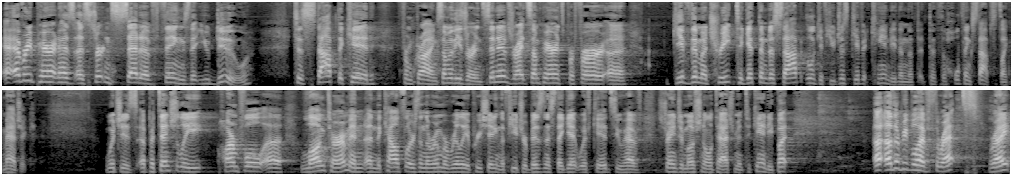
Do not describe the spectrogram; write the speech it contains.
Every parent has a certain set of things that you do to stop the kid from crying. Some of these are incentives, right? Some parents prefer uh, give them a treat to get them to stop. Look, if you just give it candy, then the, the, the whole thing stops. It's like magic which is a potentially harmful uh, long term. And, and the counselors in the room are really appreciating the future business they get with kids who have strange emotional attachment to candy. But uh, other people have threats, right?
